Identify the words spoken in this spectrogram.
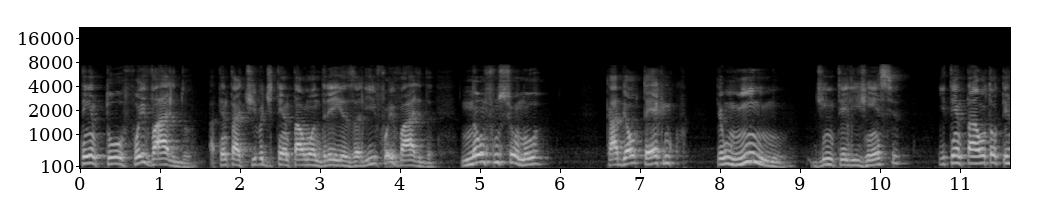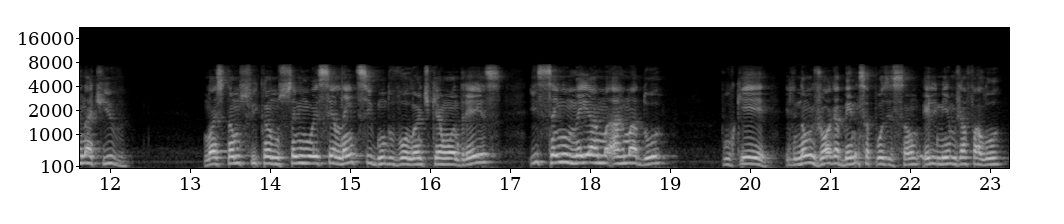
Tentou, foi válido. A tentativa de tentar o Andreas ali foi válida. Não funcionou. Cabe ao técnico ter um mínimo de inteligência e tentar outra alternativa. Nós estamos ficando sem um excelente segundo volante que é o Andreas e sem um meio armador, porque ele não joga bem nessa posição, ele mesmo já falou.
